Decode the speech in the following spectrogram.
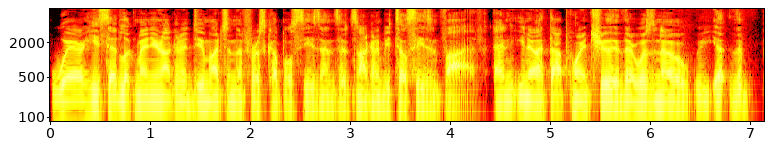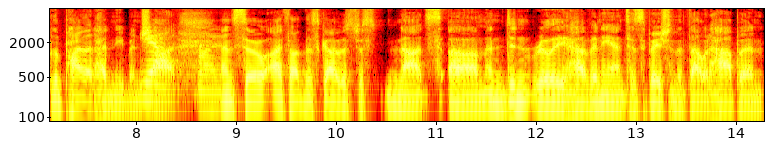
where he said, "Look, man, you're not going to do much in the first couple of seasons. It's not going to be till season five. And you know, at that point, truly, there was no the, the pilot hadn't even Yeah, shot, right. and so I thought this guy was just nuts, um, and didn't really have any anticipation that that would happen.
